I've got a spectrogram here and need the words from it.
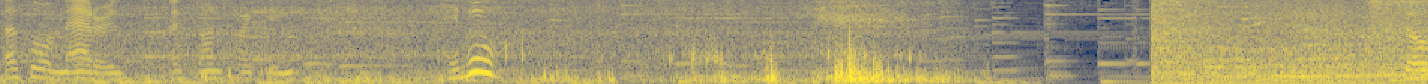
That's what matters. I found parking. Hey boo. So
